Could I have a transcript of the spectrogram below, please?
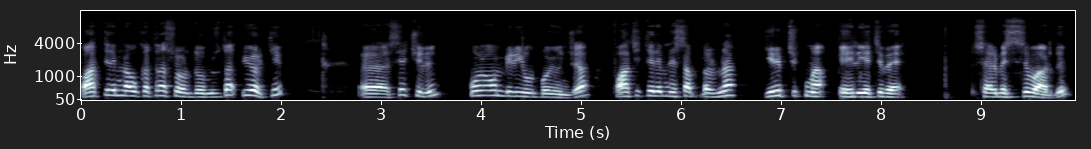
Fatih Terim'in avukatına sorduğumuzda diyor ki e, seçilin 10-11 yıl boyunca Fatih Terim'in hesaplarına girip çıkma ehliyeti ve serbestisi vardı.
